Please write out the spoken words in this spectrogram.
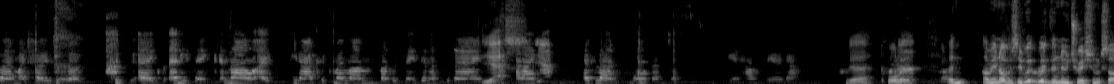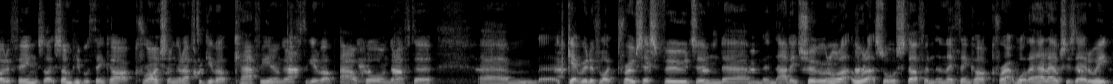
burn my toast or cook eggs, anything. And now I, you know, I cook my mum Mother's Day dinner today, Yes. and I, I've learned more than just being healthy, I guess. Yeah, quality. And I mean, obviously, with, with the nutritional side of things, like some people think, oh, Christ, I'm going to have to give up caffeine, I'm going to have to give up alcohol, I'm going to have to um, uh, get rid of like processed foods and um, and added sugar and all that all that sort of stuff. And, and they think, oh, crap, what the hell else is there to eat?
